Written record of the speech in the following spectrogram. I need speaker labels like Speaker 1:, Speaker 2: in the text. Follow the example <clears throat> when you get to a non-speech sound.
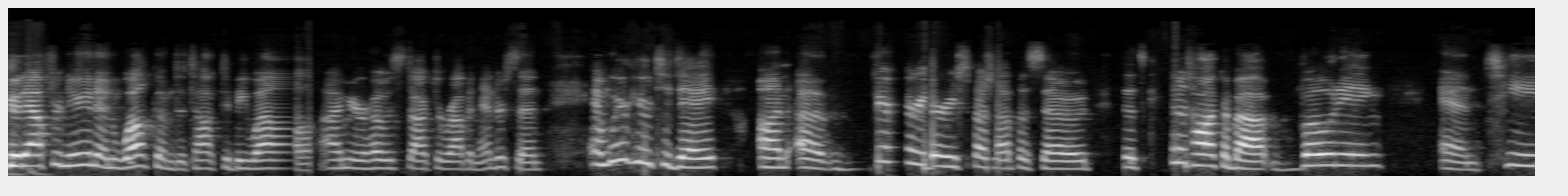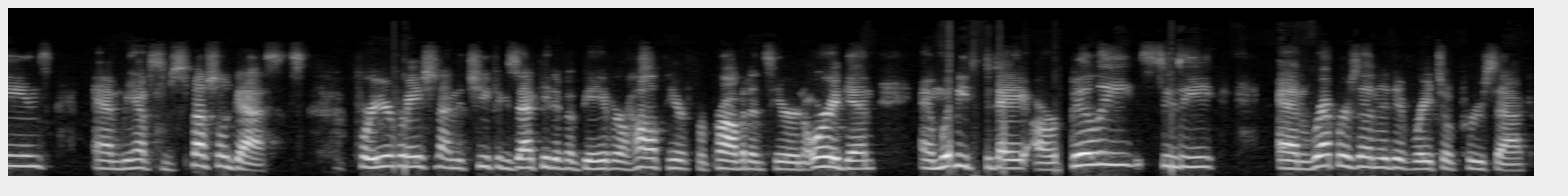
Speaker 1: Good afternoon and welcome to Talk to Be Well. I'm your host, Dr. Robin Henderson, and we're here today on a very, very special episode that's going to talk about voting and teens, and we have some special guests. For your information, I'm the Chief Executive of Behavioral Health here for Providence here in Oregon, and with me today are Billy, Susie, and Representative Rachel Prusak.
